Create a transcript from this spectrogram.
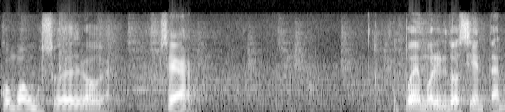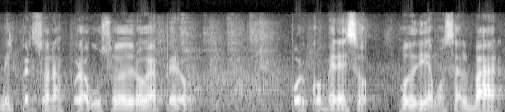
como abuso de droga. O sea, se pueden morir 200 mil personas por abuso de droga, pero por comer eso podríamos salvar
